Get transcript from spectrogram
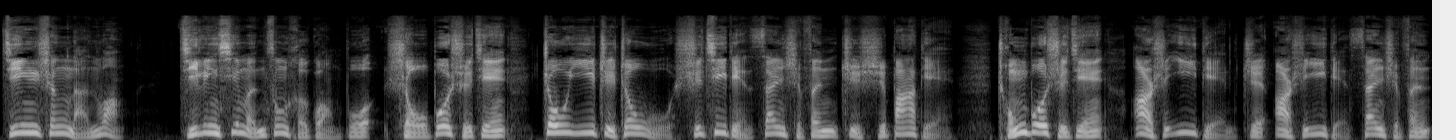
今生难忘，吉林新闻综合广播首播时间周一至周五十七点三十分至十八点，重播时间二十一点至二十一点三十分。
